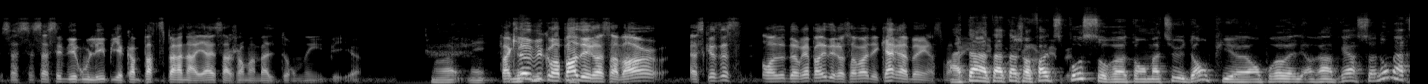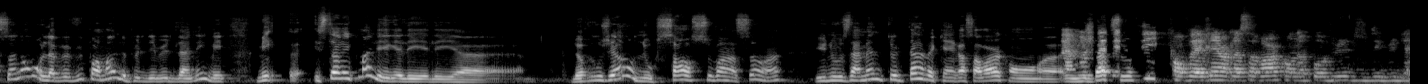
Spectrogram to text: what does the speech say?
ça, ça- ça s'est déroulé, puis il a comme parti par en arrière, sa jambe a mal tourné. Puis, euh. ouais, mais, Fait que là, mais- vu qu'on parle des receveurs, est-ce que on devrait parler des receveurs des carabins en ce moment? Attends, attends, attends, je vais faire du pouce sur euh, ton Mathieu Hudon, puis euh, on pourra rentrer à Arsenault. Mais Arsenault, on l'avait vu pas mal depuis le début de l'année, mais, mais euh, historiquement, les, les, les, euh, le Rouge et Or nous sort souvent ça. Hein? Il nous amène tout le temps avec un receveur qu'on. euh, il moi, nous je t'avais dit qu'on verrait un receveur qu'on n'a pas vu du début de la.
